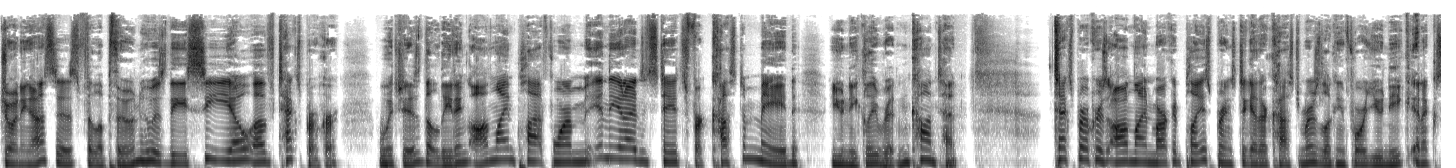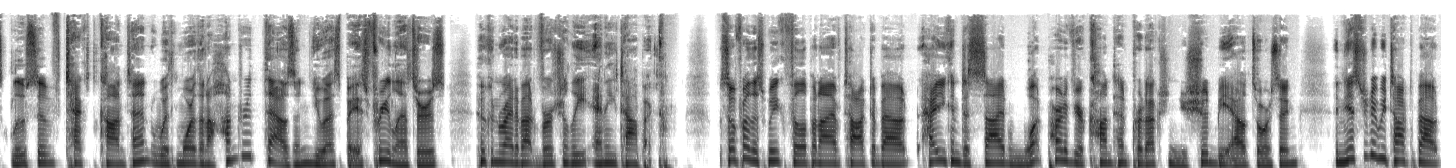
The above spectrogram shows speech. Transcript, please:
Joining us is Philip Thune, who is the CEO of TextBroker, which is the leading online platform in the United States for custom made, uniquely written content. TextBroker's online marketplace brings together customers looking for unique and exclusive text content with more than 100,000 US based freelancers who can write about virtually any topic. So far this week, Philip and I have talked about how you can decide what part of your content production you should be outsourcing. And yesterday we talked about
